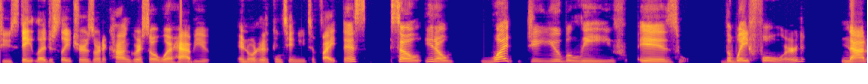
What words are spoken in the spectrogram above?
to state legislatures or to Congress or where have you in order to continue to fight this. So, you know, what do you believe is the way forward, not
